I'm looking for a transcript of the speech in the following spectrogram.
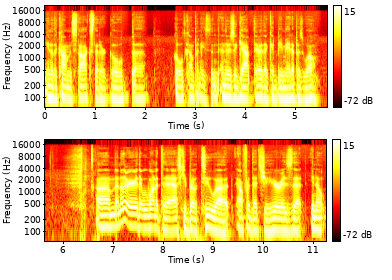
you know the common stocks that are gold uh, gold companies, and, and, there's a gap there that could be made up as well. Um, another area that we wanted to ask you about too, uh, Alfred, that you hear is that you know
